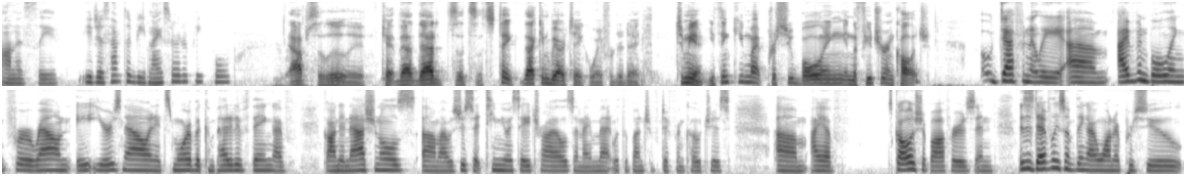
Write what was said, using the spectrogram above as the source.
honestly, you just have to be nicer to people. Absolutely. Okay, that that's let's, let's take that can be our takeaway for today. Tamia, you think you might pursue bowling in the future in college? Oh, definitely. Um, I've been bowling for around eight years now, and it's more of a competitive thing. I've gone to nationals. Um, I was just at Team USA trials, and I met with a bunch of different coaches. Um, I have scholarship offers, and this is definitely something I want to pursue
